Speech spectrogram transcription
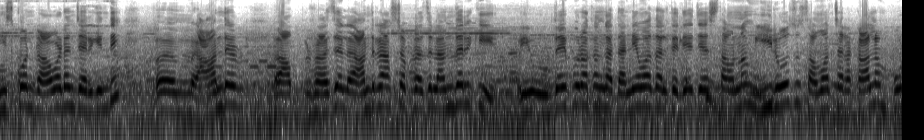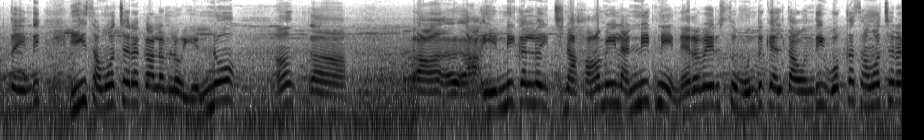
తీసుకొని రావడం జరిగింది. ఆంధ్ర ప్రజల ఆంధ్ర రాష్ట్ర ప్రజలందరికీ ఈ హృదయపూర్వకంగా ధన్యవాదాలు తెలియజేస్తా ఉన్నాం. ఈరోజు సంవత్సర కాలం పూర్తయింది. ఈ సంవత్సర కాలంలో ఎన్నో ఎన్నికల్లో ఇచ్చిన హామీలన్నింటినీ నెరవేరుస్తూ ముందుకెళ్తా ఉంది. ఒక్క సంవత్సర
